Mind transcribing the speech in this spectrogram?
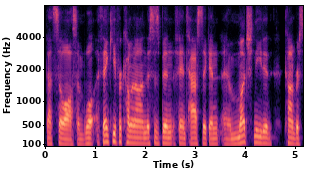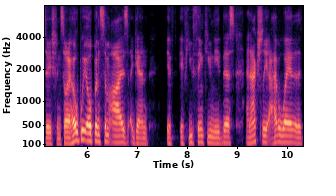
That's so awesome. Well, thank you for coming on. This has been fantastic and, and a much needed conversation. So I hope we open some eyes again if if you think you need this and actually i have a way that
